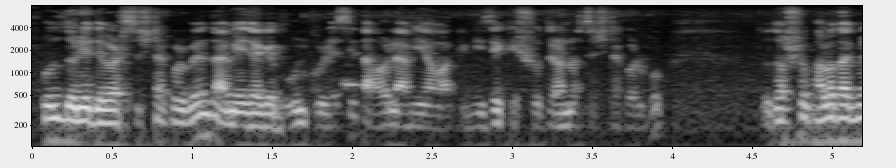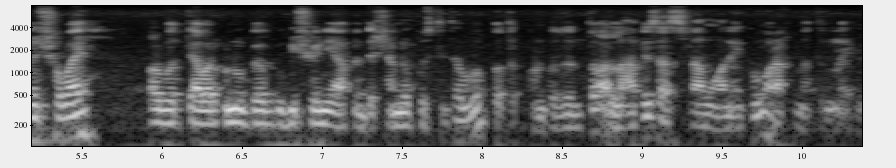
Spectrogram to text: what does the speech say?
ভুল ধরিয়ে দেওয়ার চেষ্টা করবেন যে আমি এই জায়গায় ভুল করেছি, তাহলে আমি আমাকে নিজেকে শুধরানোর চেষ্টা করব। তো দর্শক, ভালো থাকবেন সবাই। পরবর্তী আবার কোনো বিষয় নিয়ে আপনাদের সামনে উপস্থিত হব। ততক্ষণ পর্যন্ত আল্লাহ হাফিজ। আসসালামু আলাইকুম রহমতুল্লাহি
